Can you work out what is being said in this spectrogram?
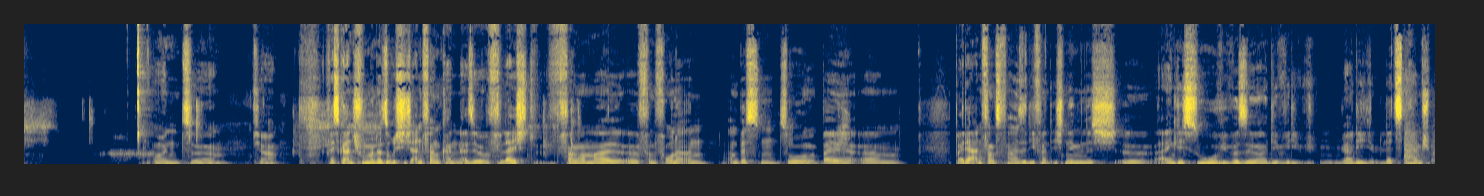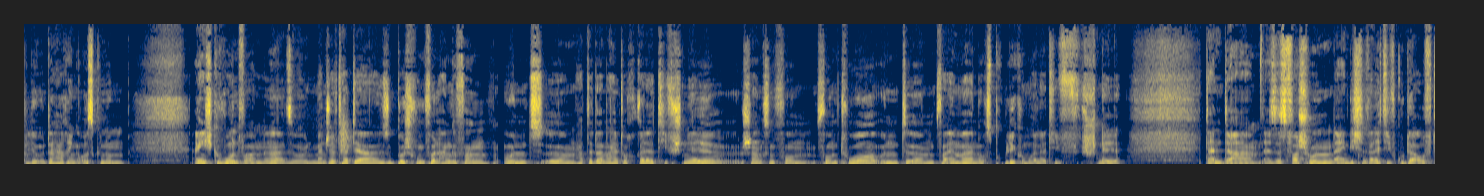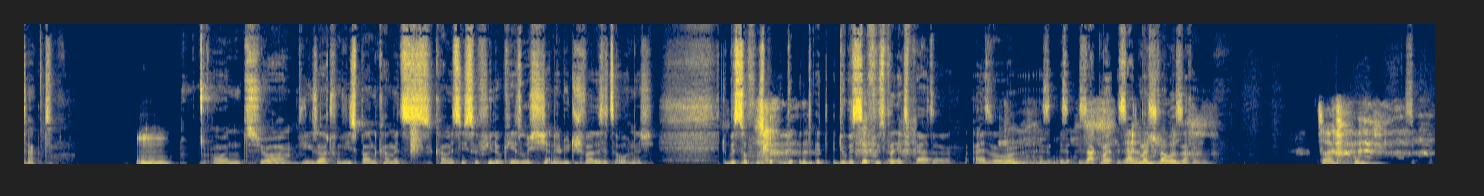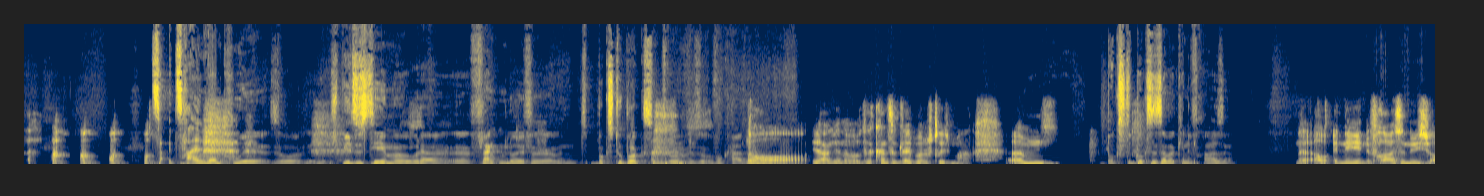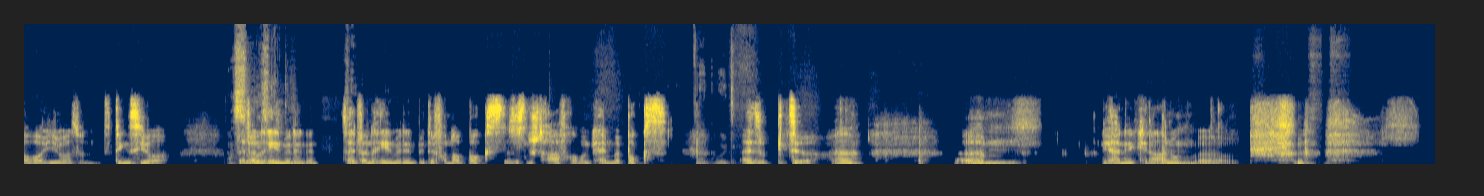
Und äh, tja, ich weiß gar nicht, wo man da so richtig anfangen kann. Also vielleicht fangen wir mal äh, von vorne an am besten, so bei ähm, bei der Anfangsphase, die fand ich nämlich äh, eigentlich so, wie wir sie, die, die, ja, die letzten Heimspiele unter Haring ausgenommen, eigentlich gewohnt waren. Ne? Also die Mannschaft hat ja super schwungvoll angefangen und ähm, hatte dann halt auch relativ schnell Chancen vorm, vorm Tor und ähm, vor allem war auch das Publikum relativ schnell dann da. Also es war schon eigentlich ein relativ guter Auftakt. Mhm. Und ja, wie gesagt, von Wiesbaden kam jetzt, kam jetzt nicht so viel. Okay, so richtig analytisch war das jetzt auch nicht. Du bist doch Fußball, du, du, bist der Fußballexperte. Also mhm. sag mal, sag mal schlaue Sachen. Sag mal. Zahlen werden cool, so Spielsysteme oder äh, Flankenläufe und Box-to-Box und so, so Vokale. Oh, ja, genau, da kannst du gleich mal einen Strich machen. Ähm, Box-to-Box ist aber keine Phrase. Ne, nee, eine Phrase nicht, aber hier so ein Dings hier. Ach seit, so, wann reden wir denn, seit wann reden wir denn bitte von einer Box? Das ist ein Strafraum und keine Box. Na gut. Also bitte. Ja, ähm, ja nee, keine Ahnung. Äh,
